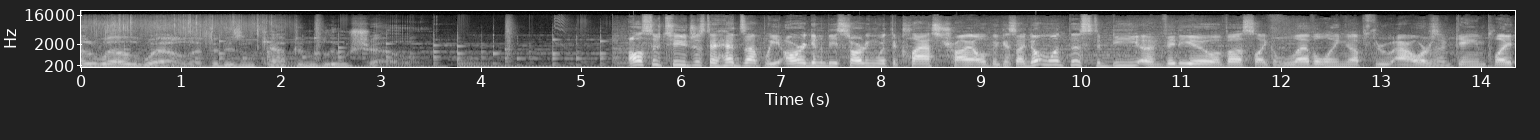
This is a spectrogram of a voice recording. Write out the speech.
Well, well, well, if it isn't Captain Blue Shell. Also, too, just a heads up, we are going to be starting with the class trial because I don't want this to be a video of us, like, leveling up through hours of gameplay.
